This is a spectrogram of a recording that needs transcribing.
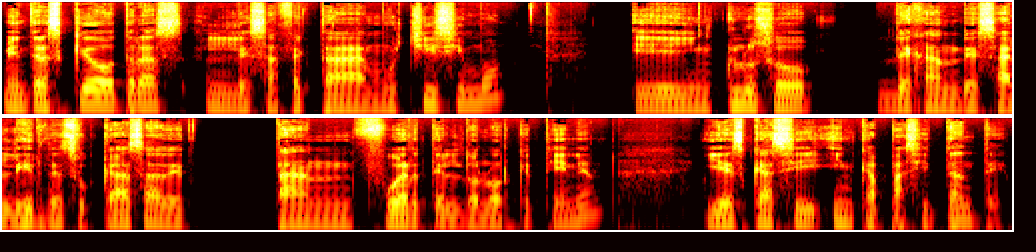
mientras que otras les afecta muchísimo e incluso dejan de salir de su casa de tan fuerte el dolor que tienen y es casi incapacitante.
